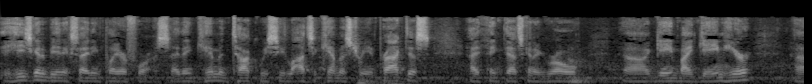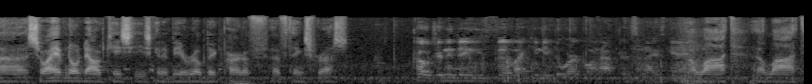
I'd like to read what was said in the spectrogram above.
he's going to be an exciting player for us. I think him and Tuch, we see lots of chemistry in practice. I think that's going to grow uh, game by game here. Uh, so I have no doubt Casey is going to be a real big part of, of things for us. Coach, anything you feel like you need to work on after tonight's game? A lot, a lot,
